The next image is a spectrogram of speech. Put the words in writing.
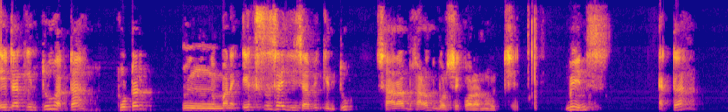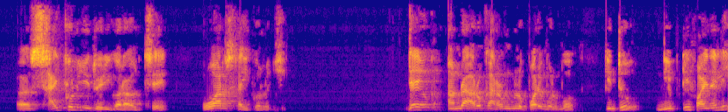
এটা কিন্তু একটা টোটাল মানে এক্সারসাইজ হিসাবে কিন্তু সারা ভারতবর্ষে করানো হচ্ছে। মিন্স একটা সাইকোলজি তৈরি করা হচ্ছে ওয়ার সাইকোলজি যাই হোক, আমরা আরও কারণগুলো পরে বলব। কিন্তু নিফটি ফাইনালি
